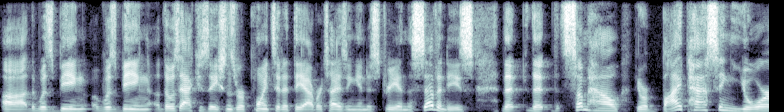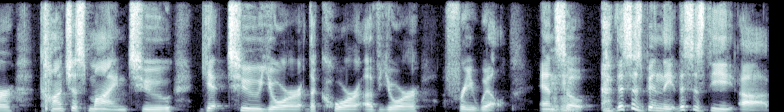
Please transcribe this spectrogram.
uh, that was being was being those accusations were pointed at the advertising industry in the 70s that that somehow they were bypassing your conscious mind to get to your the core of your free will. And mm-hmm. so this has been the this is the uh,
